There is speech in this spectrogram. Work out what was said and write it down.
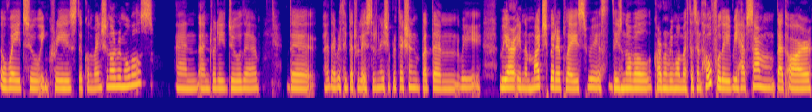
a way to increase the conventional removals and and really do the the everything that relates to nature protection but then we we are in a much better place with these novel carbon removal methods and hopefully we have some that are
